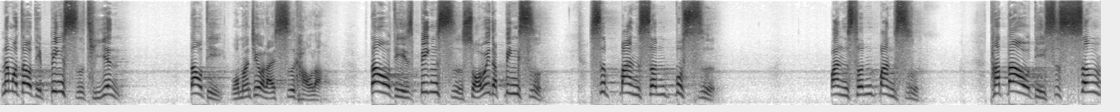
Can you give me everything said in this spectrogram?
那么到底濒死体验，到底我们就要来思考了。到底濒死，所谓的濒死，是半生不死，半生半死。它到底是生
